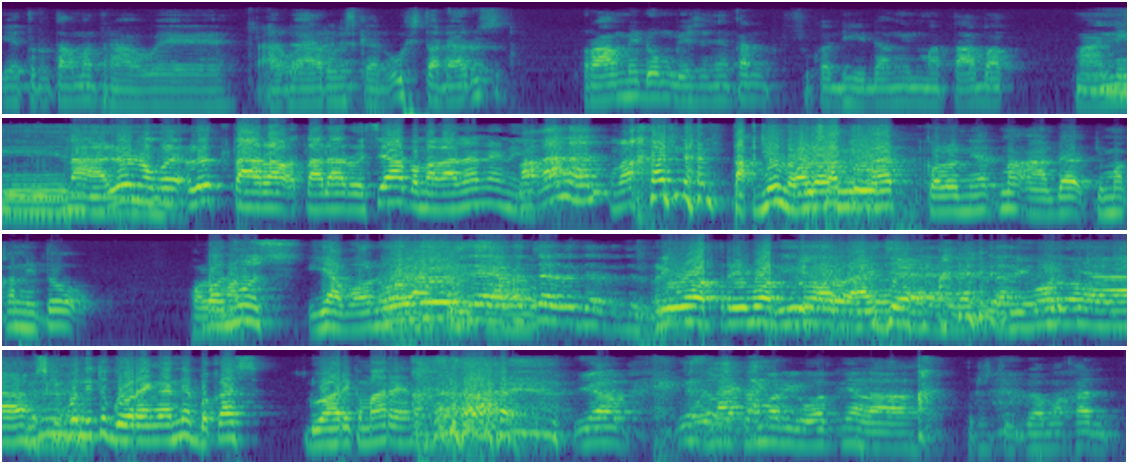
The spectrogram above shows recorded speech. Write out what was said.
ya terutama Teraweh. tadarus kan. Uh, tadarus rame dong biasanya kan suka dihidangin martabak manis. Nah, lu nunggu lu tara tadarusnya apa makanannya nih? makanan Makanan. Takjil nomor Kalau satu. niat, kalau niat mah ada, cuma kan itu kalau Bonus. Iya, bonus. Bonus ya, betul betul betul. Reward, reward, Reward, reward aja. reward. Rewardnya. Meskipun itu gorengannya bekas dua hari kemarin. ya, Ngeselek. itu mah rewardnya lah. Terus juga makan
